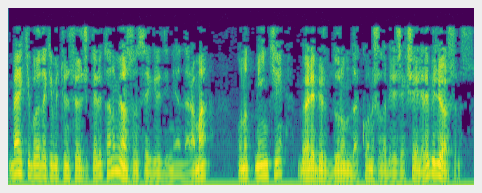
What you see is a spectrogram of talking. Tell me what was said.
Belki buradaki bütün sözcükleri tanımıyorsunuz sevgili dinleyenler ama unutmayın ki böyle bir durumda konuşulabilecek şeyleri biliyorsunuz.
